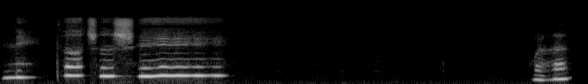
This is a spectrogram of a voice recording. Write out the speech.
你的真心。晚安。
